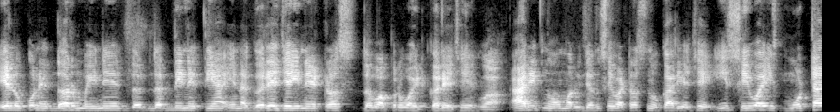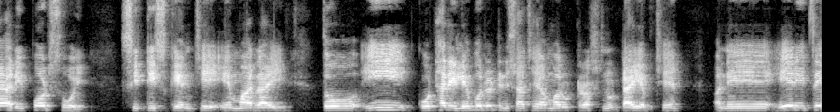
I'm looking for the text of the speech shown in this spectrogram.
એ લોકોને દર મહિને દર્દીને ત્યાં એના ઘરે જઈને ટ્રસ્ટ દવા પ્રોવાઈડ કરે છે. વાહ. આ રીતનું અમારું જનસેવા ટ્રસ્ટનું કાર્ય છે. એ સિવાય મોટા રિપોર્ટ્સ હોય સીટી સ્કેન છે એમઆરઆઈ તો એ કોઠારી લેબોરેટરી સાથે અમારું ટ્રસ્ટનું ટાઈઅપ છે. અને એ રીતે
